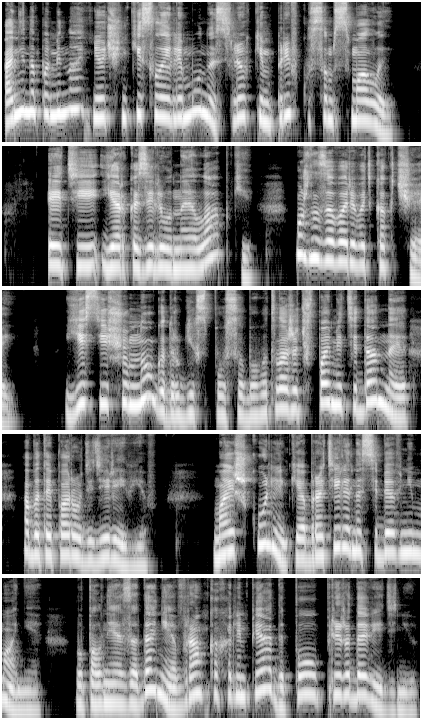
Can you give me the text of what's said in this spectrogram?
они напоминают не очень кислые лимоны с легким привкусом смолы. Эти ярко-зеленые лапки можно заваривать как чай. Есть еще много других способов отложить в памяти данные об этой породе деревьев. Мои школьники обратили на себя внимание, выполняя задания в рамках Олимпиады по природоведению,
